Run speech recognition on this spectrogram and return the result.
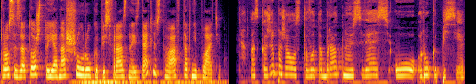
просто за то, что я ношу рукопись в разные издательства, автор не платит. А скажи, пожалуйста, вот обратную связь о рукописи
